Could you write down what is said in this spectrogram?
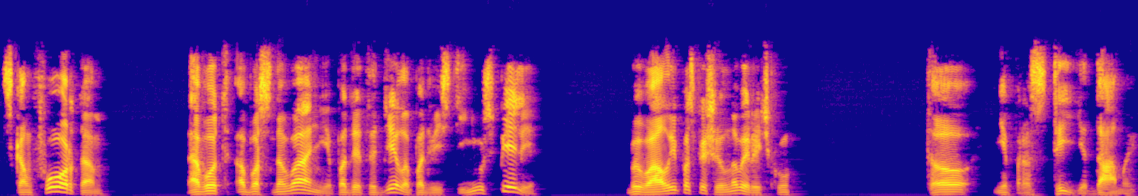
с комфортом. А вот обоснование под это дело подвести не успели. Бывалый поспешил на выручку. — То непростые дамы,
